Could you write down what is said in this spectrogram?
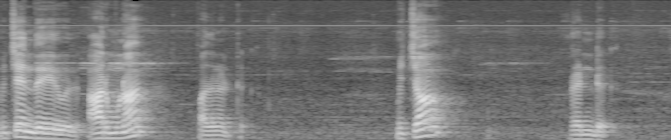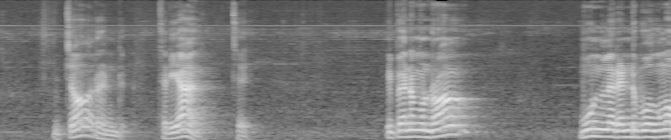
மிச்சம் இந்த இருபது. ஆறு மூணா பதினெட்டு. மிச்சம் ரெண்டு. மிச்சம் ரெண்டு. சரியா? சரி. இப்போ என்ன பண்ணுறோம் மூணில் ரெண்டு போகுமா?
